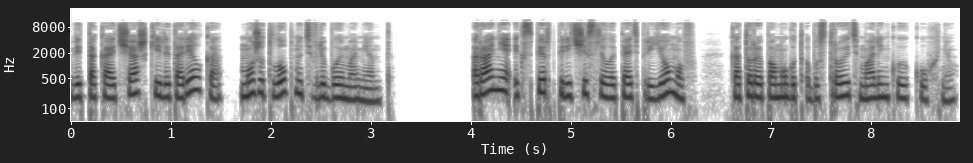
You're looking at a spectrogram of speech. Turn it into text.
ведь такая чашка или тарелка может лопнуть в любой момент. Ранее эксперт перечислила пять приемов, которые помогут обустроить маленькую кухню.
